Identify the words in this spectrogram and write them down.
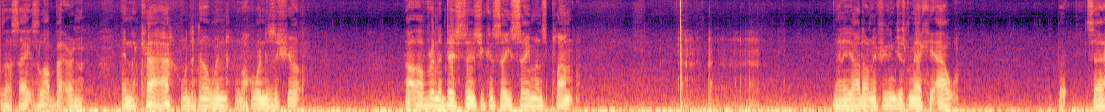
as I say it's a lot better in in the car with no wind no windows are shut. That over in the distance you can see Siemens plant. Then I don't know if you can just make it out but uh,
